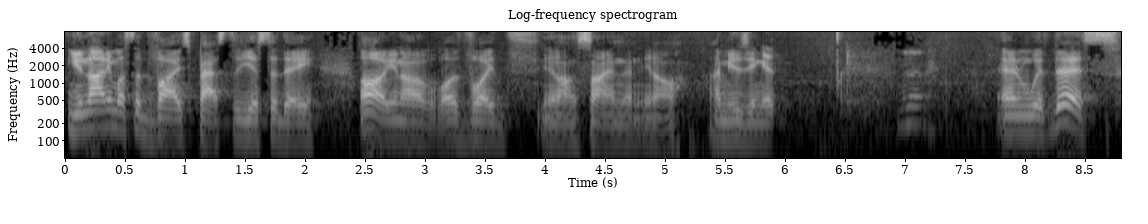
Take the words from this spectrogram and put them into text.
unanimous advice passed yesterday. Oh, you know, avoid you know sign, and you know I'm using it. And with this,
